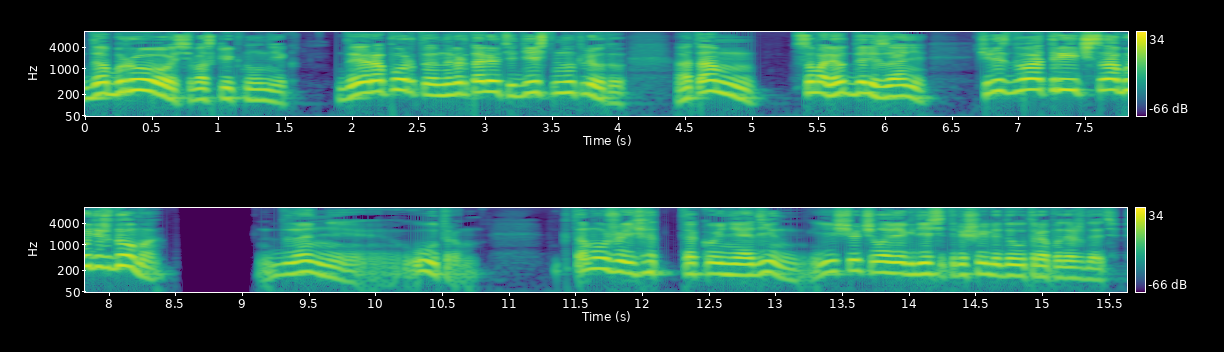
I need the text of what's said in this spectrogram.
«Да брось!» — воскликнул Ник. «До аэропорта на вертолете десять минут лету, а там самолет до Рязани. Через два-три часа будешь дома». «Да не, утром. К тому же я такой не один, еще человек десять решили до утра подождать».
